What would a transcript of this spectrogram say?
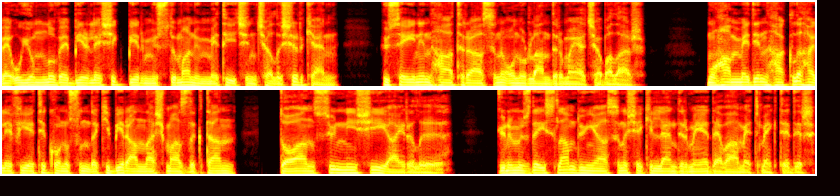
ve uyumlu ve birleşik bir Müslüman ümmeti için çalışırken, Hüseyin'in hatırasını onurlandırmaya çabalar. Muhammed'in haklı halefiyeti konusundaki bir anlaşmazlıktan doğan Sünni-Şii ayrılığı, günümüzde İslam dünyasını şekillendirmeye devam etmektedir.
